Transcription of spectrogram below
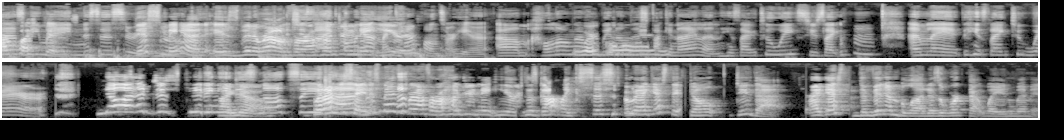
have pass me my questions. necessary. This you know, man has been around And for she's like, oh my 108 god, my years. tampons are here. Um, how long have We're we been on this fucking island? He's like, two weeks. She's like, hmm, I'm late. He's like, to where? No, I'm just kidding. He I does know. not say But that. I'm just saying, this man's been around for 108 years. He's got like sister. I mean, I guess they don't do that. I guess the venom blood doesn't work that way in women.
